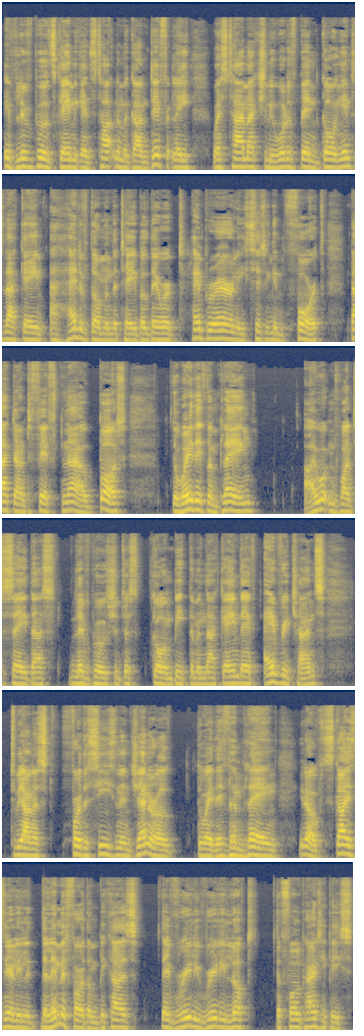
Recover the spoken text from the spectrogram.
if Liverpool's game against Tottenham had gone differently, West Ham actually would have been going into that game ahead of them in the table. They were temporarily sitting in fourth, back down to fifth now, but the way they've been playing, I wouldn't want to say that Liverpool should just go and beat them in that game. They have every chance. To be honest, for the season in general, the way they've been playing, you know, sky's nearly the limit for them because they've really, really looked the full party piece.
